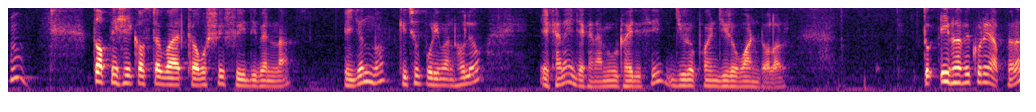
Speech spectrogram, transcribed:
হুম? তো আপনি সেই কস্টটা বায়ারকে অবশ্যই ফ্রি দিবেন না। এই জন্য কিছু পরিমাণ হলেও এখানে, যেখানে আমি উঠাই দিছি zero point zero one dollar তো এইভাবে করে আপনারা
